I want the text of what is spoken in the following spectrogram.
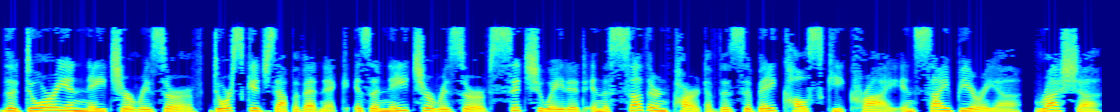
The Daurian Nature Reserve is a nature reserve situated in the southern part of the Zabaykalsky Krai in Siberia, Russia,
